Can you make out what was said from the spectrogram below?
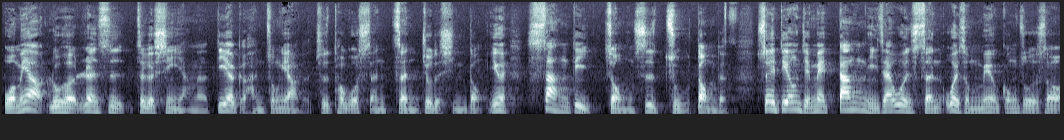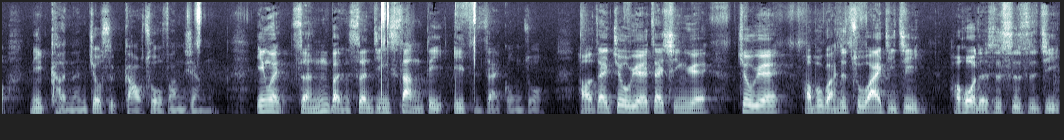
我们要如何认识这个信仰呢？第二个很重要的就是透过神拯救的行动，因为上帝总是主动的。所以弟兄姐妹，当你在问神为什么没有工作的时候，你可能就是搞错方向，因为整本圣经上帝一直在工作。好，在旧约，在新约，旧约好，不管是出埃及记好，或者是四世纪，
